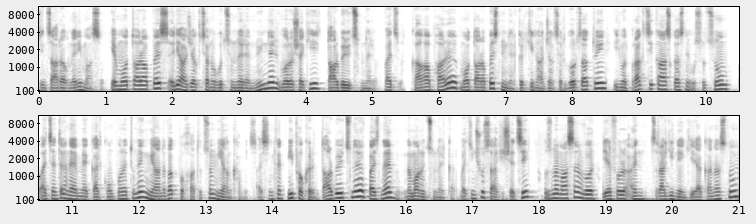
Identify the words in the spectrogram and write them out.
զինծառայողների մասով։ Եվ մոտարապես ելի աջակցության ուղղությունները նույնն էր, որոշակի տարբերություններով, բայց գաղափարը մոտարապես նույնն էր՝ կրկին աջակցել գործատուին, իր մոտ պրակտիկա անցկացնի, ուսուցում, բայց այնտեղ նաև մեկ այլ կոմպոնենտ ունենք՝ միանվագ փոխհատուցում միանգամից։ Այսինքն մի փոքր տարբերություններով, բայց նաև նմանություններ կար։ Բայց ինչու սա հիշեցի։ Ուզում եմ ասեմ, որ երբ որ այն ծրագիրն ենք իրականացնում,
